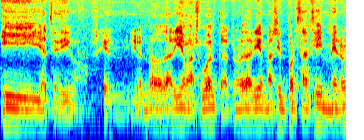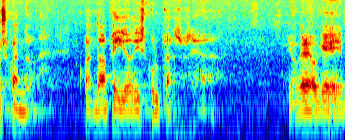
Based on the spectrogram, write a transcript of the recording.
y ya te digo, es que yo no daría más vueltas, no le daría más importancia y menos cuando, cuando ha pedido disculpas. O sea, yo creo que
